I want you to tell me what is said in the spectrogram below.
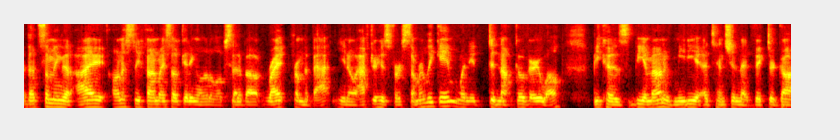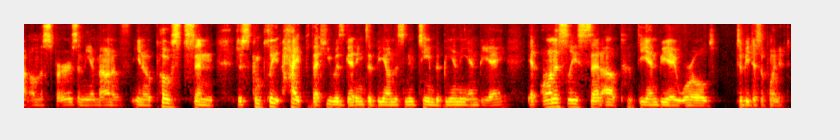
that's something that I honestly found myself getting a little upset about right from the bat. You know, after his first summer league game when it did not go very well, because the amount of media attention that Victor got on the Spurs and the amount of you know posts and just complete hype that he was getting to be on this new team to be in the NBA, it honestly set up the NBA world to be disappointed.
